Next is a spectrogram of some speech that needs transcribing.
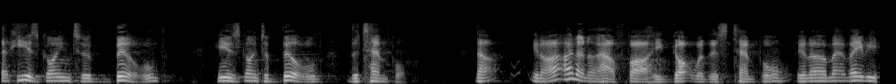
that he is going to build, he is going to build the temple. Now, you know, I, don't know how far he got with this temple. You know, maybe,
